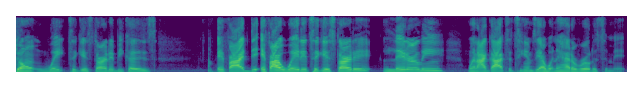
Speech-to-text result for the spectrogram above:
don't wait to get started because if I if I waited to get started, literally when I got to TMZ, I wouldn't have had a reel to submit.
